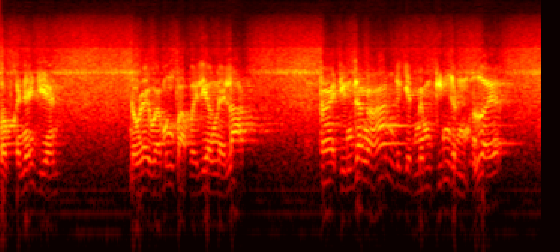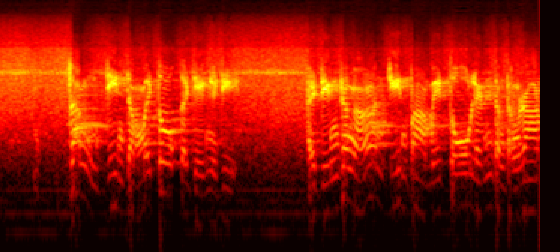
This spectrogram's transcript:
ขอบกันนะเดียนน้องไรว่ามึงพาไปเลี้ยงในลาดให้ถึงสั่งอาหารก็เย็นแม่มกินกันเอ้ยสั่งจีนจำไม่โต๊ะก็เจ๋งอยู่ดีไอ้ถึงทั้งอาหารจีนป้ามีโตเหลนต่างต่างๆร้าน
